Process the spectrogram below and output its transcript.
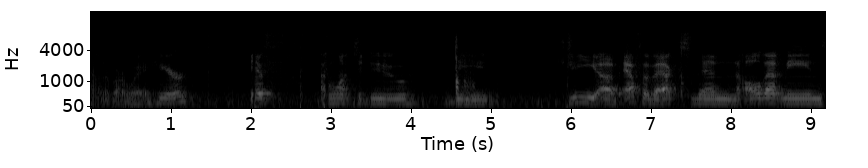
out of our way here. If I want to do the g of f of x, then all that means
